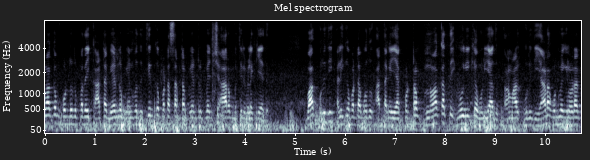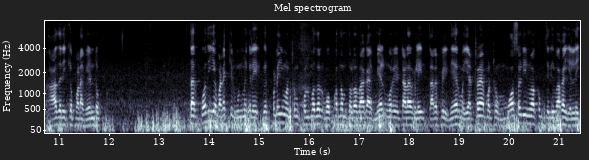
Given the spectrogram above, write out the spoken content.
நோக்கம் கொண்டிருப்பதை காட்ட வேண்டும் என்பது தீர்க்கப்பட்ட சட்டம் என்று பெஞ்ச் ஆரம்பத்தில் விளக்கியது. வாக்குறுதி அளிக்கப்பட்ட போது அத்தகைய குற்றம் நோக்கத்தை ஊகிக்க முடியாது. ஆனால் உறுதியான உண்மைகளுடன் ஆதரிக்கப்பட வேண்டும். தற்போதைய வழக்கின் உண்மைகளில் விற்பனை மற்றும் கொள்முதல் ஒப்பந்தம் தொடர்பாக மேல்முறையீட்டாளர்களின் தரப்பில் நேர்மையற்ற மற்றும் மோசடி நோக்கம் தெளிவாக இல்லை.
